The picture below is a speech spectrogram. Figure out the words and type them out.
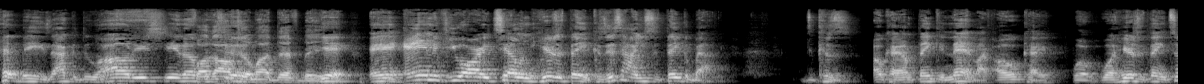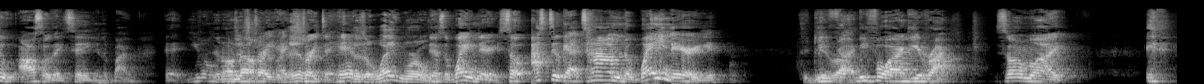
that means I could do all this shit up Fuck off until till my deathbed. yeah, and and if you already telling me, here's the thing, because this is how I used to think about it. Because okay, I'm thinking that like, oh, okay, well, well, here's the thing too. Also, they tell you in the Bible that you don't You don't know. straight straight to heaven. There's a waiting room. There's a waiting area, so I still got time in the waiting area to get before, right. before I get right. So I'm like,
